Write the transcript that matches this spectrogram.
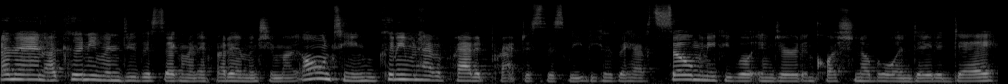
And then I couldn't even do this segment if I didn't mention my own team, who couldn't even have a padded practice this week because they have so many people injured and questionable and day to day.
